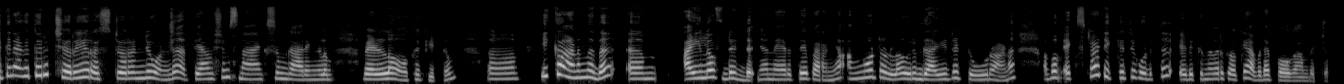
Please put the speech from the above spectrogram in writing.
ഇതിനകത്തൊരു ചെറിയ റെസ്റ്റോറന്റും ഉണ്ട്. അത്യാവശ്യം സ്നാക്സും കാര്യങ്ങളും വെള്ളവും ഒക്കെ കിട്ടും. ഈ കാണുന്നത് ഐൽ ഓഫ് ഡെഡ് ഞാൻ നേരത്തെ പറഞ്ഞ അങ്ങോട്ടുള്ള ഒരു ഗൈഡ് ടൂറാണ്. അപ്പം എക്സ്ട്രാ ടിക്കറ്റ് കൊടുത്ത് എടുക്കുന്നവർക്കൊക്കെ അവിടെ പോകാൻ പറ്റും.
